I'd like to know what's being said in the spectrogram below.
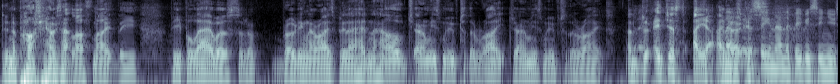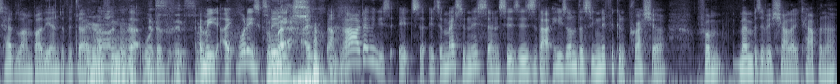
dinner party I was at last night, the people there were sort of rolling their eyes, putting their head in the hand. Oh, Jeremy's moved to the right. Jeremy's moved to the right. And it just, uh, yeah, I they know. should have seen then the BBC News headline by the end of the day. Yeah, I I think know. that that would It's- have. it's, I uh, mean, I, what is it's a clearly, mess. I, no, I don't think it's it's it's a mess in this sense. Is is that he's under significant pressure from members of his shadow cabinet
